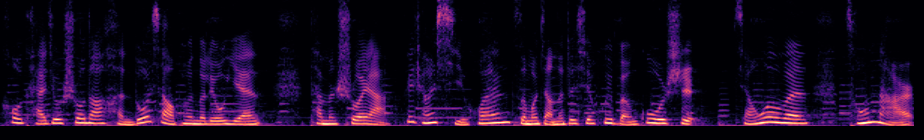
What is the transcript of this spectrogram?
后台就收到很多小朋友的留言，他们说呀，非常喜欢子墨讲的这些绘本故事，想问问从哪儿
